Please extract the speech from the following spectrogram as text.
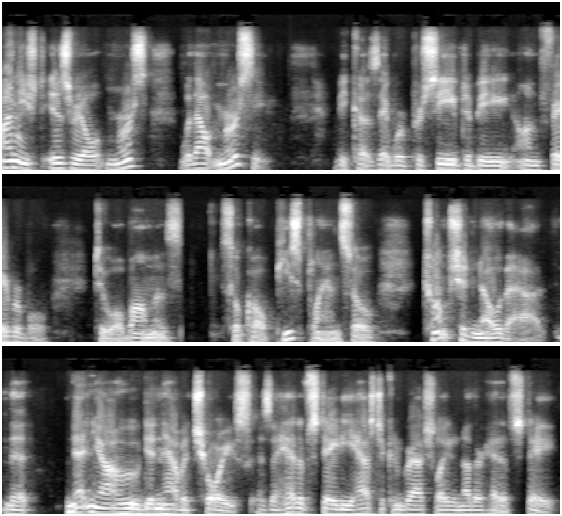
punished Israel merc- without mercy because they were perceived to be unfavorable to Obama's so-called peace plan. So Trump should know that that Netanyahu didn't have a choice. As a head of state, he has to congratulate another head of state.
